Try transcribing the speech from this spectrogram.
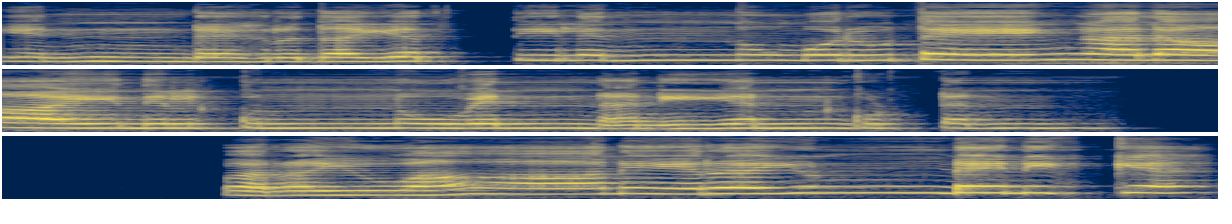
എന്റെ ഹൃദയത്തിലെന്നും ഒരു തേങ്ങലായി നിൽക്കുന്നുവെൻ അനിയൻ കുട്ടൻ. പറയുവാനേറെയുണ്ടെനിക്ക്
